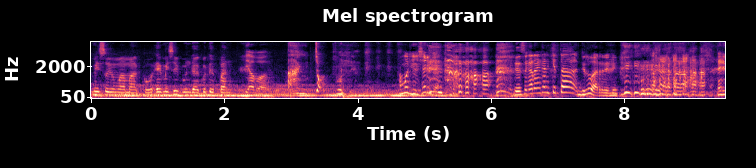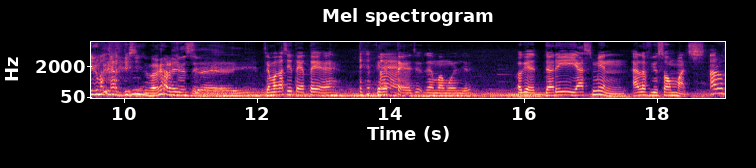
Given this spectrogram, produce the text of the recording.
misui mamaku, eh misui bundaku depan. ya apa? Ancok pun. Kamu diusir gak? Ya sekarang kan kita di luar ini. Dari rumah kardus ya Terima kasih. Terima kasih Tete ya. Tete Tete cu, namamu anjir. Oke, dari Yasmin, I love you so much. Aduh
